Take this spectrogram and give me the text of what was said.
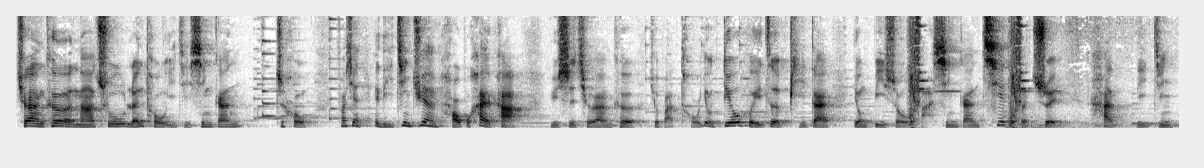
虬髯客拿出人头以及心肝之后，发现李靖居然毫不害怕，于是虬髯客就把头又丢回这皮袋，用匕首把心肝切得粉碎，和李靖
